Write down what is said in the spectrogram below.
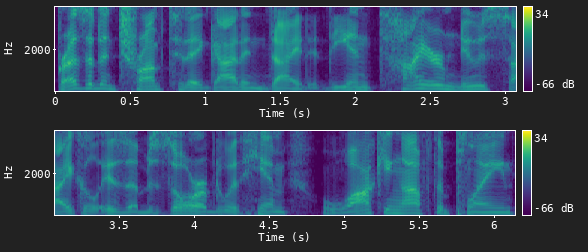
President Trump today got indicted. The entire news cycle is absorbed with him walking off the plane.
